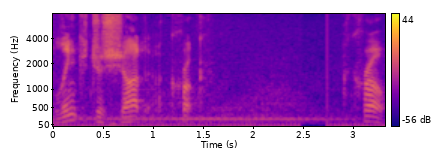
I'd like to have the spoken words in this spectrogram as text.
Link just shot a crook. A crow.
